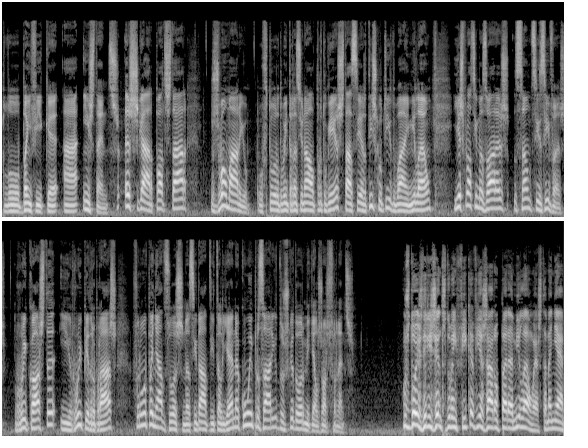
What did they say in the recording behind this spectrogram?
pelo Benfica há instantes. A chegar pode estar João Mário, o futuro do internacional português, está a ser discutido em Milão e as próximas horas são decisivas. Rui Costa e Rui Pedro Brás foram apanhados hoje na cidade italiana com o empresário do jogador Miguel Jorge Fernandes. Os dois dirigentes do Benfica viajaram para Milão esta manhã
